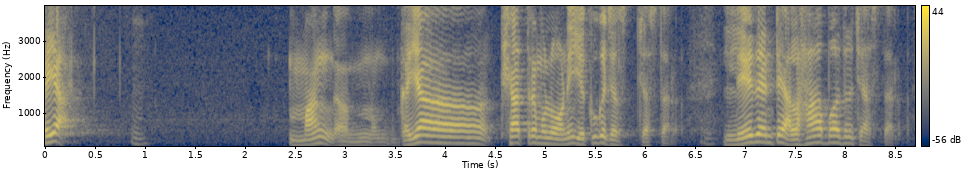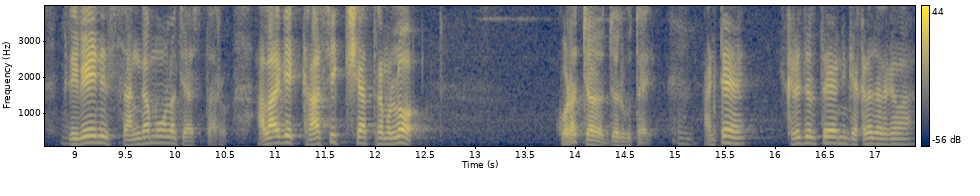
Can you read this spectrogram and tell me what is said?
గయ మంగ గయా క్షేత్రములోని ఎక్కువగా చేస్తారు. లేదంటే అలహాబాద్లో చేస్తారు. త్రివేణి సంగమంలో చేస్తారు. అలాగే కాశీ క్షేత్రంలో కూడా జ- జరుగుతాయి. అంటే ఇక్కడ జరుగుతాయా? ఇంకెక్కడ జరగవా?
